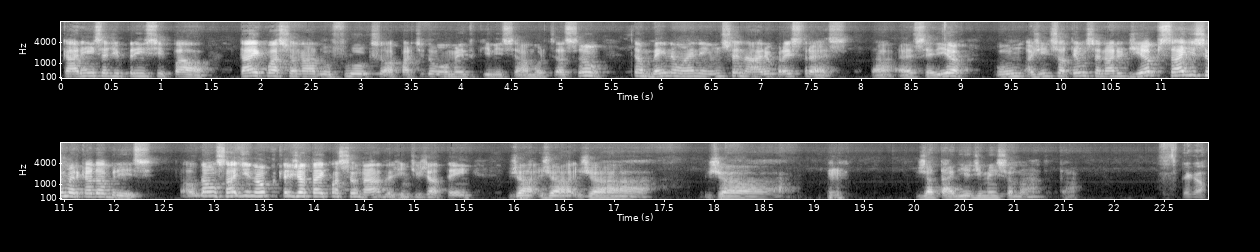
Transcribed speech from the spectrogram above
carência de principal, está equacionado o fluxo a partir do momento que iniciar a amortização, também não é nenhum cenário para estresse. Tá? É, seria um. A gente só tem um cenário de upside se o mercado abrisse. O downside não, porque ele já está equacionado, a gente já tem, já, já, já, já, já estaria dimensionado. Tá? Legal.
